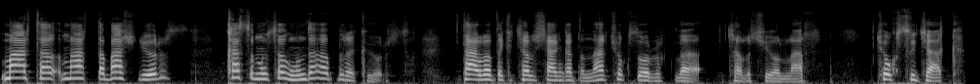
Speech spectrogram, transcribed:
Mart'a, Mart'ta başlıyoruz. Kasım'ın sonunda bırakıyoruz. Tarladaki çalışan kadınlar çok zorlukla çalışıyorlar. Çok sıcak.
